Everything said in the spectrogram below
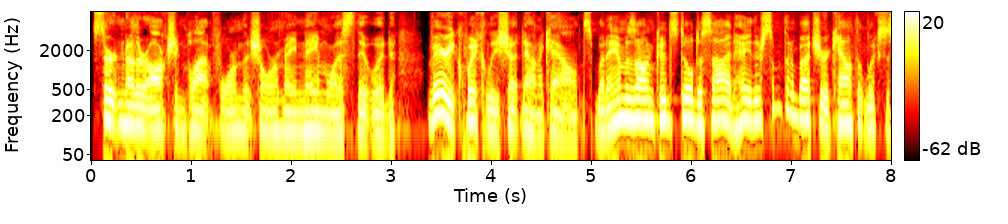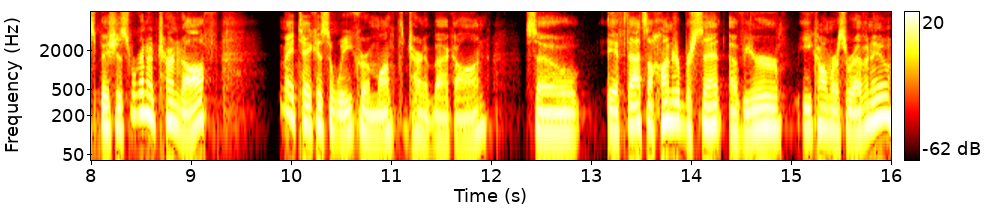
certain other auction platform that shall remain nameless that would very quickly shut down accounts. But Amazon could still decide, hey, there's something about your account that looks suspicious. We're going to turn it off. It may take us a week or a month to turn it back on. So if that's 100% of your e commerce revenue,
